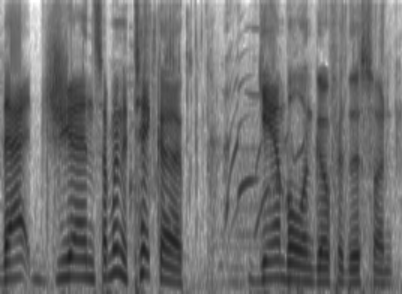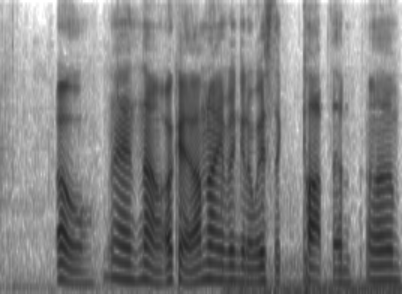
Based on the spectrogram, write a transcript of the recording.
that gen, so I'm gonna take a gamble and go for this one. Oh, eh, no, okay, I'm not even gonna waste the pop then. Um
